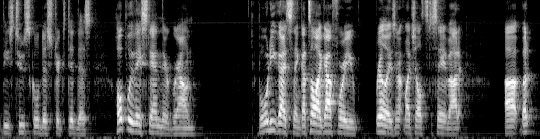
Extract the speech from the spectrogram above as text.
these two school districts did this. Hopefully, they stand their ground. But what do you guys think? That's all I got for you. Really, there's not much else to say about it. Uh, but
